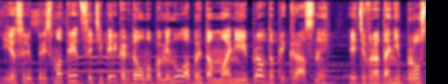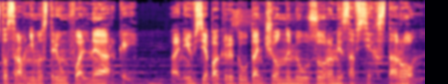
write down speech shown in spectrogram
Если присмотреться, теперь, когда он упомянул об этом, они и правда прекрасны. Эти врата не просто сравнимы с Триумфальной Аркой. Они все покрыты утонченными узорами со всех сторон.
